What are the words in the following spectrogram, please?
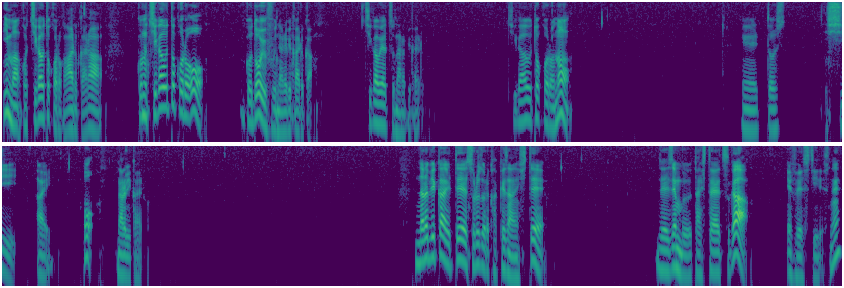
今こう違うところがあるからこの違うところをこうどういうふうに並び替えるか違うやつを並び替える違うところのえー、っと CI を並び替える並び替えてそれぞれ掛け算してで全部足したやつが FST ですね。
